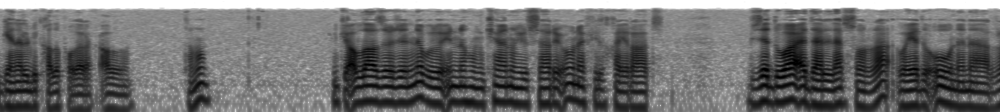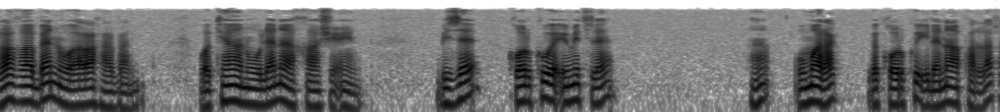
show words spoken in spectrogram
bu genel bir kalıp olarak alalım. Tamam. Çünkü Allah Azze ve Celle ne buyuruyor? İnnehum kânû yusâri'ûne fil hayrat. Bize dua ederler sonra ve rahaben ve kânû lena khâşi'in. Bize korku ve ümitle ha, umarak ve korku ile ne yaparlar?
